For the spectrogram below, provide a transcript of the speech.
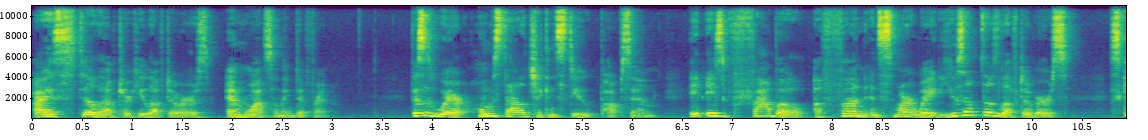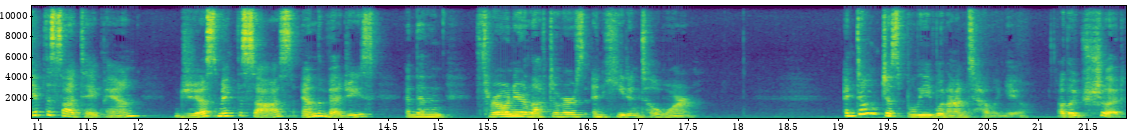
I still have turkey leftovers and want something different. This is where homestyle chicken stew pops in. It is fabo, a fun and smart way to use up those leftovers. Skip the saute pan, just make the sauce and the veggies, and then throw in your leftovers and heat until warm. And don't just believe what I'm telling you, although you should,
